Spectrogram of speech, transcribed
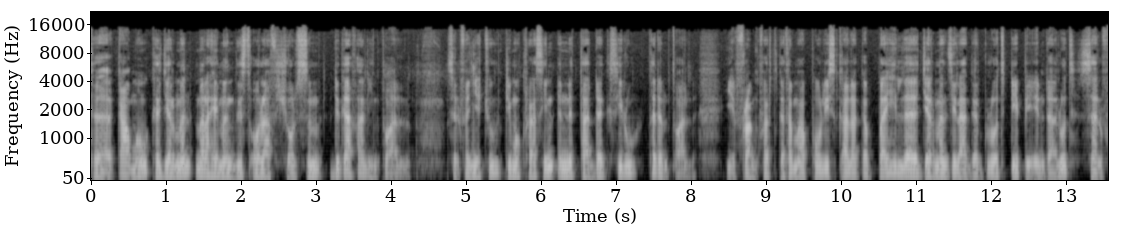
ተቃውሞው ከጀርመን መራሄ መንግሥት ኦላፍ ሾልስም ድጋፍ አግኝቷል። ሰልፈኞቹ ዲሞክራሲን እንታደግ ሲሉ ተደምጧል። የፍራንክፈርት ከተማ ፖሊስ ቃል አቀባይ ለጀርመን ዜና አገልግሎት ዴፒኤ እንዳሉት ሰልፉ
